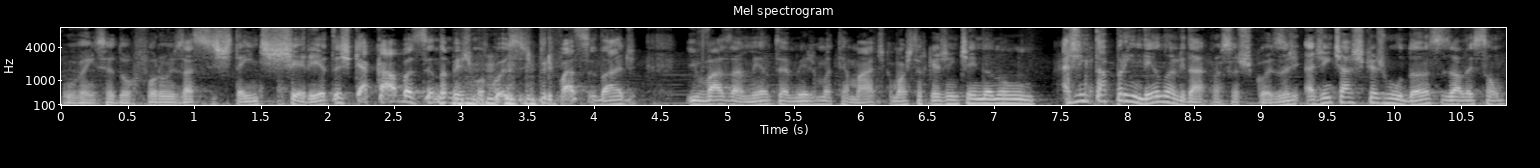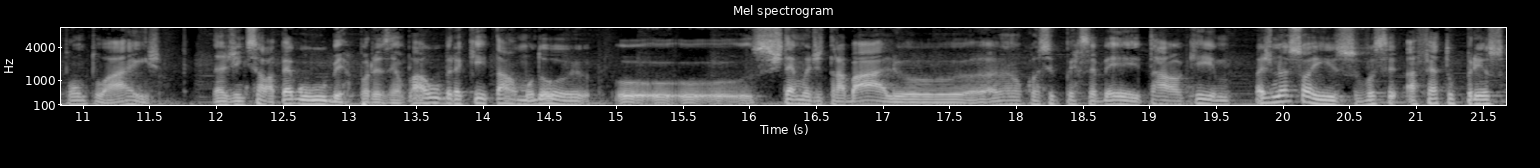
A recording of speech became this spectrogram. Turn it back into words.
o vencedor foram os assistentes xeretas, que acaba sendo a mesma coisa de privacidade e vazamento, é a mesma temática. Mostra que a gente ainda não. A gente tá aprendendo a lidar com essas coisas. A gente acha que as mudanças elas são pontuais. A gente, sei lá, pega o Uber, por exemplo. Ah, Uber aqui e tal, mudou o, o, o, sistema de trabalho, não consigo perceber e tal aqui. Mas não é só isso, você afeta o preço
